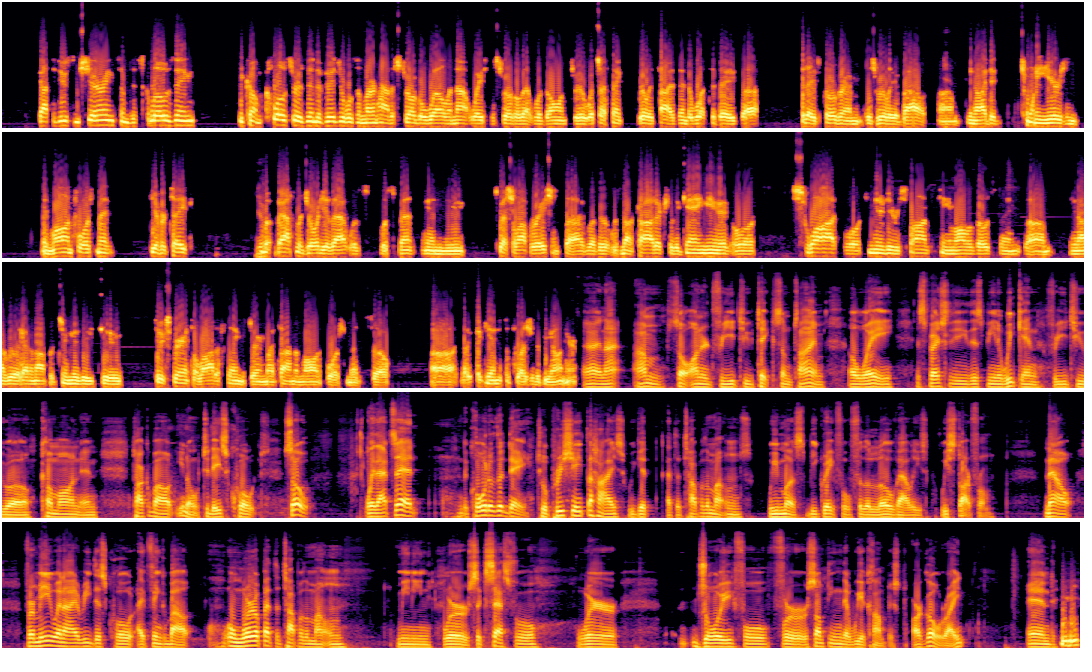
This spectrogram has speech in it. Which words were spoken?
Got to do some sharing, some disclosing, become closer as individuals, and learn how to struggle well and not waste the struggle that we're going through, which I think really ties into what today's uh, today's program is really about. Um, you know, I did 20 years in, in law enforcement, give or take. Yep. But vast majority of that was, was spent in the special operations side, whether it was narcotics or the gang unit or SWAT or community response team, all of those things. Um, you know, I really had an opportunity to, to experience a lot of things during my time in law enforcement. So, uh, again, it's a pleasure to be on here. and I, I'm so honored for you to take some time away, especially this being a weekend, for you to uh, come on and talk about, you know, today's quote. So, with that said, the quote of the day to appreciate the highs we get at the top of the mountains, we must be grateful for the low valleys we start from. Now, for me, when I read this quote, I think about when we're up at the top of the mountain, meaning we're successful, we're joyful for something that we accomplished, our goal, right? And mm-hmm.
